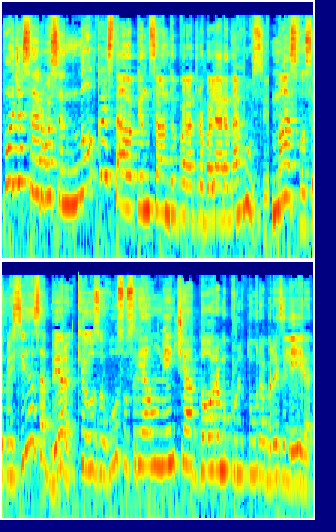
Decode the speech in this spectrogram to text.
Pode ser você nunca estava pensando para trabalhar na Rússia, mas você precisa saber que os russos realmente adoram a cultura brasileira.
